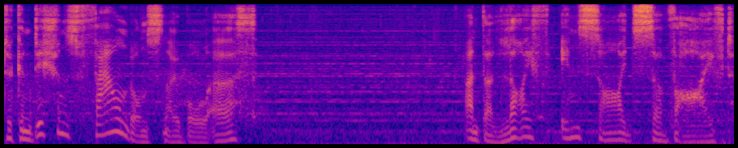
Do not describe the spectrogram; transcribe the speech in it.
to conditions found on Snowball Earth and the life inside survived.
